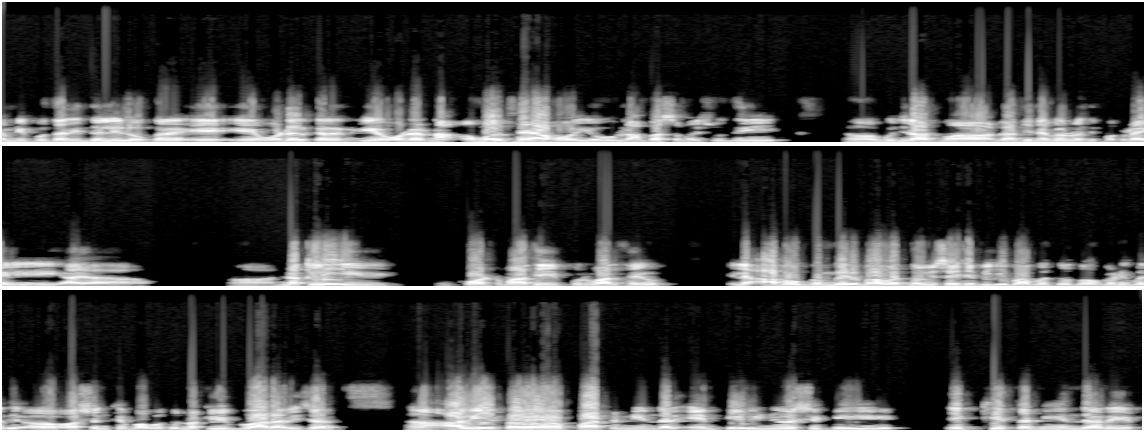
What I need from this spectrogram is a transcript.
એમની પોતાની દલીલો કરે, એ એ ઓર્ડર કરે એ ઓર્ડરના અમલ થયા હોય એવું લાંબા સમય સુધી ગુજરાતમાં ગાંધીનગરમાંથી પકડાયેલી, આ નકલી કોર્ટમાંથી પુરવાર થયું. એટલે આ બહુ ગંભીર બાબતનો વિષય છે. બીજી બાબતો તો ઘણી બધી અસંખ્ય બાબતો નકલી બહાર આવી છે. આવી એક પાટણની અંદર એમ કે યુનિવર્સિટી એક ખેતરની અંદર એક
